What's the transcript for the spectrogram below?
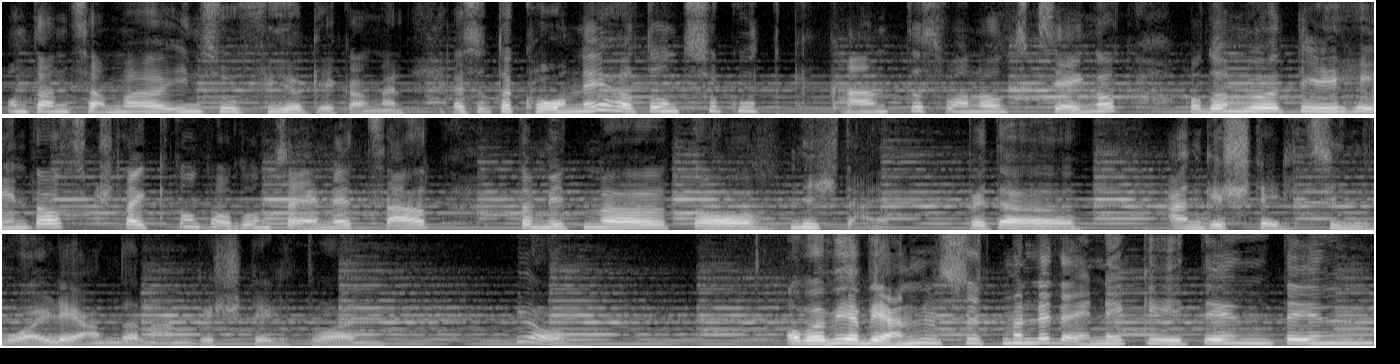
und dann sind wir in Sophia gegangen. Also der Conny hat uns so gut gekannt, dass wenn er uns gesehen hat, hat er nur die Hände ausgestreckt und hat uns eine Zeit, damit wir da nicht bei der angestellt sind, wo alle anderen angestellt waren. Ja. Aber wir werden, sollte man nicht reingehen, den, den,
